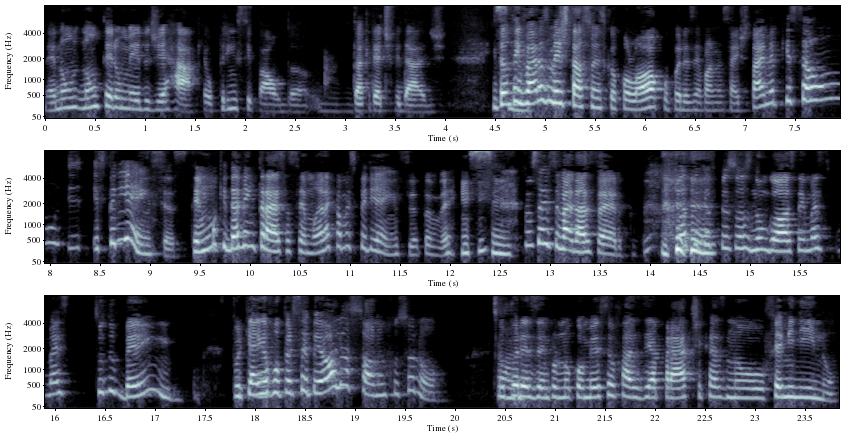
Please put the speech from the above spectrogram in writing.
É não, não ter o medo de errar, que é o principal da, da criatividade. Então, Sim. tem várias meditações que eu coloco, por exemplo, lá no Site Timer, que são experiências. Tem uma que deve entrar essa semana, que é uma experiência também. Sim. Não sei se vai dar certo. Pode ser que as pessoas não gostem, mas, mas tudo bem. Porque aí eu vou perceber, olha só, não funcionou. Claro. Eu, por exemplo, no começo eu fazia práticas no feminino.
